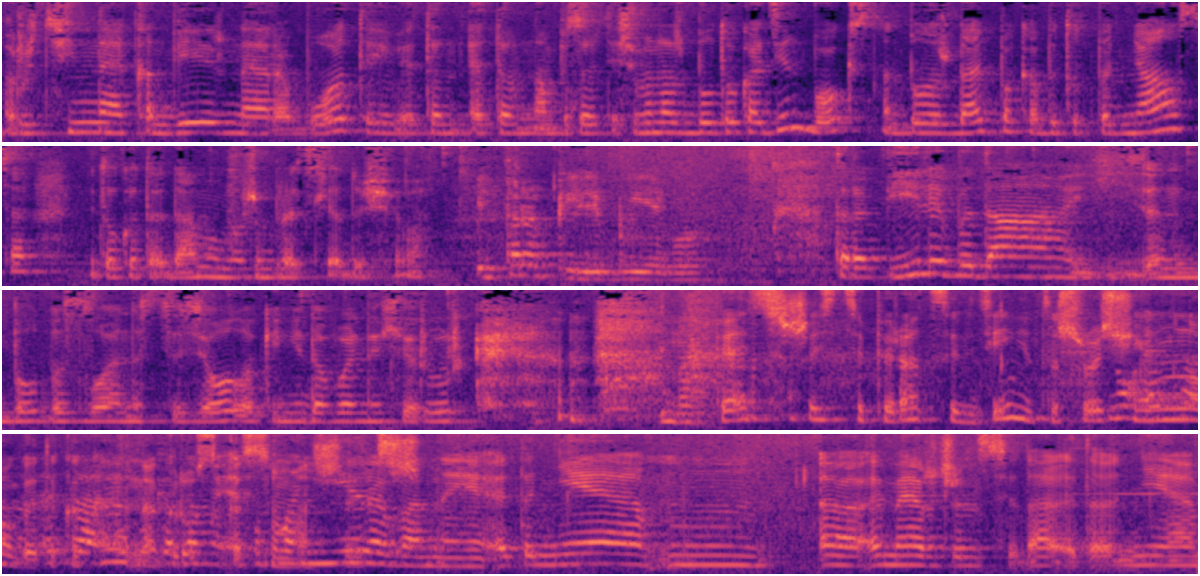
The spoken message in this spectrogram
рутинная конвейерная работа, и это, это нам позволяет. Если бы у нас был только один бокс, надо было ждать, пока бы тут поднялся, и только тогда мы можем брать следующего. И торопили бы его. Торопили бы, да, и был бы злой анестезиолог и недовольный хирург. Но 5-6 операций в день это же очень ну, это, много. Это, это какая это, нагрузка это сумасшедшая. планированные, это не э, emergency, да, это не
